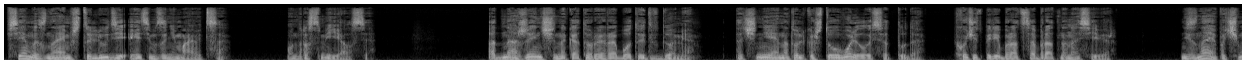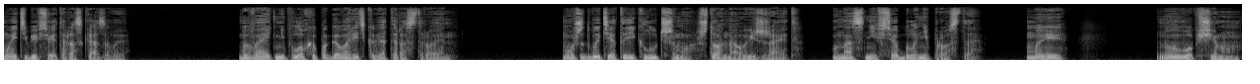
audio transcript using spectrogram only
Все мы знаем, что люди этим занимаются». Он рассмеялся. «Одна женщина, которая работает в доме. Точнее, она только что уволилась оттуда. Хочет перебраться обратно на север. Не знаю, почему я тебе все это рассказываю. Бывает неплохо поговорить, когда ты расстроен. Может быть, это и к лучшему, что она уезжает. У нас не все было непросто. Мы... Ну, в общем...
